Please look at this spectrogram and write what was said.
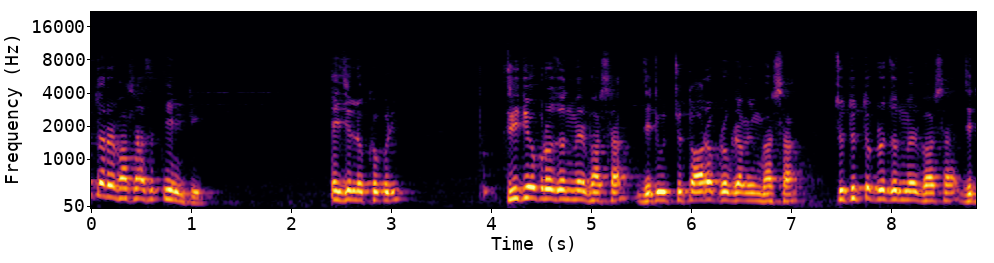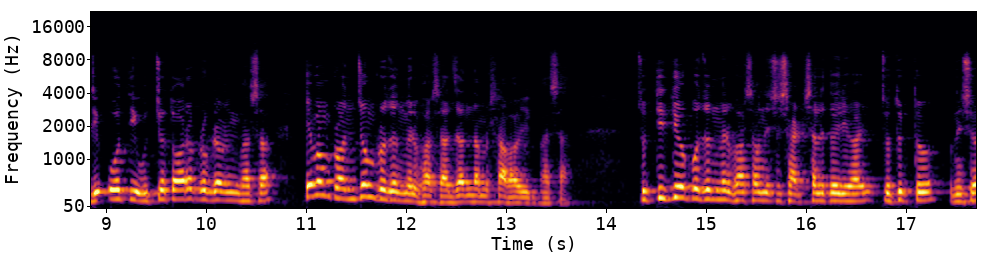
স্তরের ভাষা আছে তিনটি। এই যে লক্ষ্য করি, তৃতীয় প্রজন্মের ভাষা, যেটি উচ্চতর প্রোগ্রামিং ভাষা, চতুর্থ প্রজন্মের ভাষা, যেটি অতি উচ্চতর প্রোগ্রামিং ভাষা, এবং পঞ্চম প্রজন্মের ভাষা, যার নাম স্বাভাবিক ভাষা। তৃতীয় প্রজন্মের ভাষা উনিশশো ষাট সালে তৈরি হয়, চতুর্থ উনিশশো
